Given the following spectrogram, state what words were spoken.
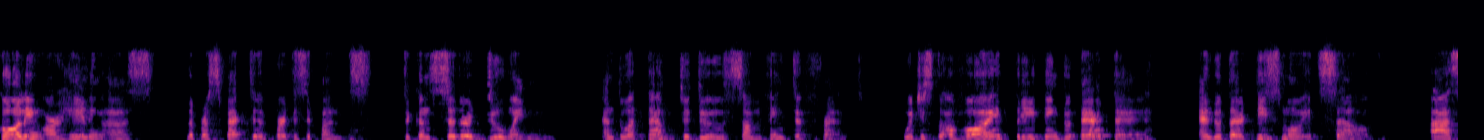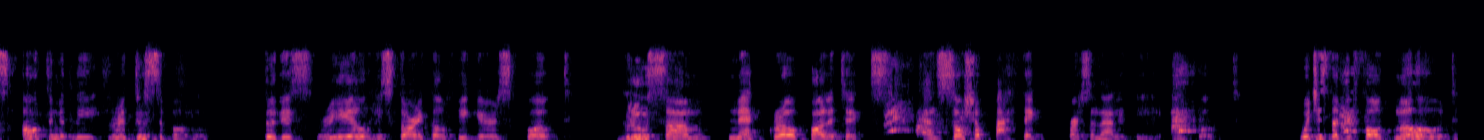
calling or hailing us, the prospective participants, to consider doing and to attempt to do something different, which is to avoid treating Duterte and Dutertismo itself as ultimately reducible to this real historical figures, quote, gruesome necropolitics and sociopathic personality, unquote, which is the default mode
